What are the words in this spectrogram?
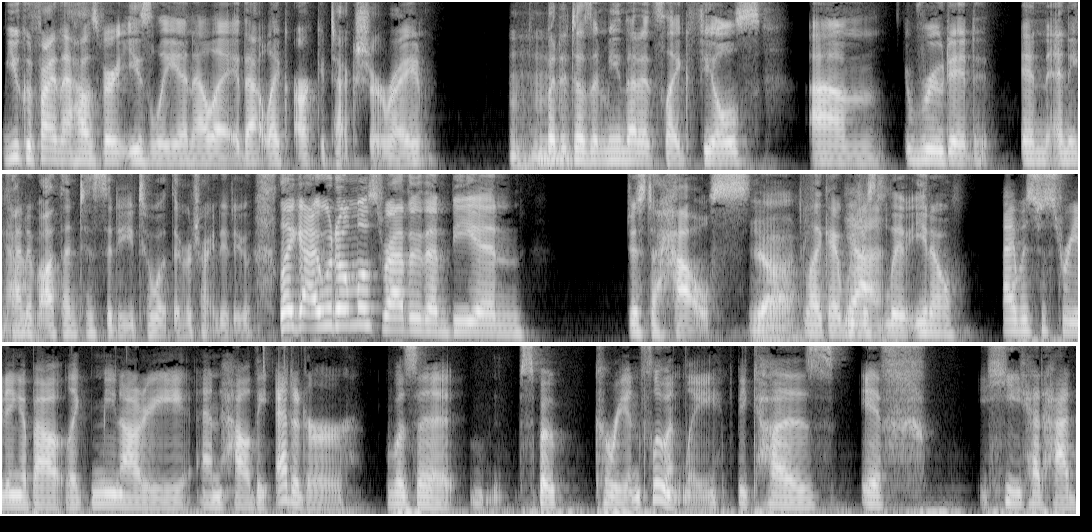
you could find that house very easily in LA, that like architecture, right? Mm-hmm. But it doesn't mean that it's like feels um, rooted in any yeah. kind of authenticity to what they were trying to do. Like, I would almost rather them be in just a house. Yeah. Like I would yeah. just live, you know, I was just reading about like Minari and how the editor was a spoke Korean fluently because if he had had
